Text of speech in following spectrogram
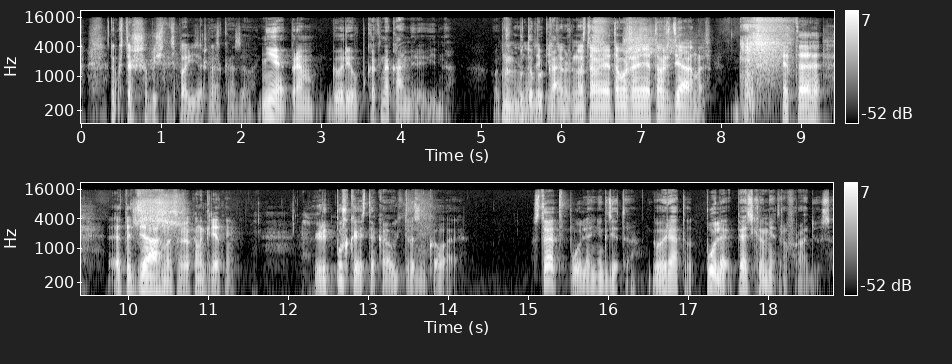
ну, это же обычный тепловизор, да? Рассказывал. Нет, прям говорил, как на камере видно. Вот как Не, ну будто ты бы камера. Ну, это, это уже, это уже диагноз. Это, это диагноз уже конкретный. Говорит, пушка есть такая ультразвуковая. Стоят в поле они где-то. Говорят, вот поле 5 километров радиусом.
